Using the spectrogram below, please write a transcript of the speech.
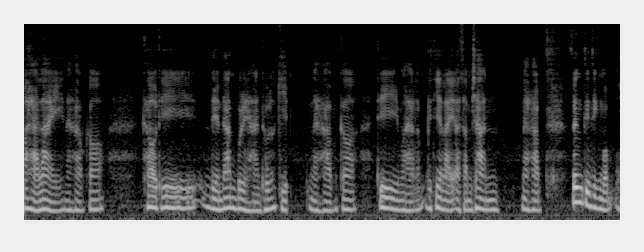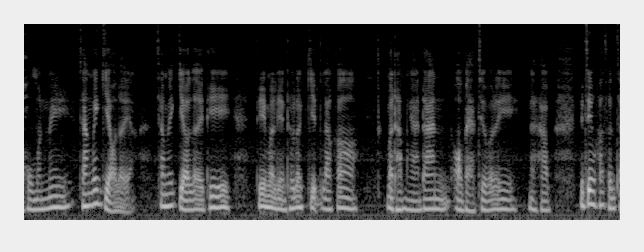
มหาลัยนะครับ ก็เข้าที่เรียนด้านบริหารธุรกิจนะครับ ก็ที่มหาวิทยาลัยอสัมชัญนะครับ ซึ่งจริงๆแบบโอ้โหมันไม่ช่างไม่เกี่ยวเลยอะช่างไม่เกี่ยวเลยที่ที่มาเรียนธุรกิจแล้วก็ มาทำงานด้านออกแบบจิวเวลรี่นะครับ จริงๆความสนใจ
